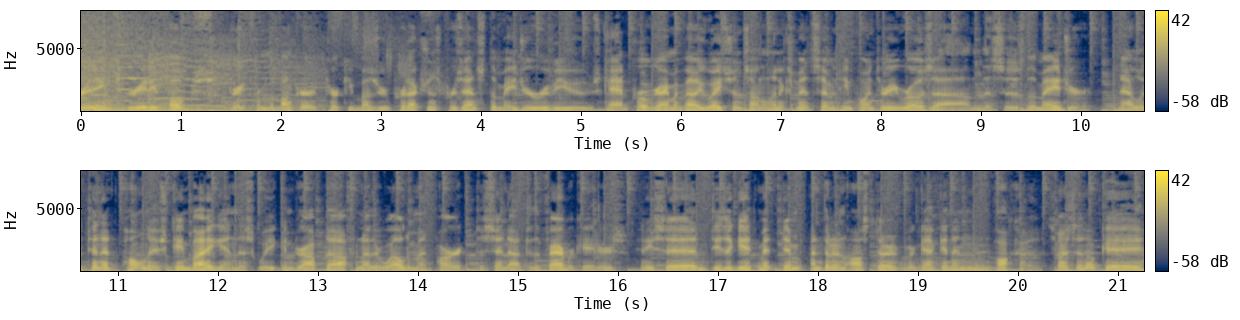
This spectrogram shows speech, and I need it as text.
Greetings, creative folks. Straight from the bunker, Turkey Buzzard Productions presents the major reviews CAD program evaluations on Linux Mint 17.3 Rosa. This is the major. Now, Lieutenant Polnish came by again this week and dropped off another weldment part to send out to the fabricators. And he said, Diese geht mit dem anderen Oster vergangenen Woche. So I said, okay.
